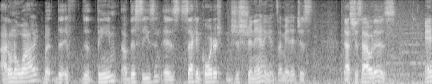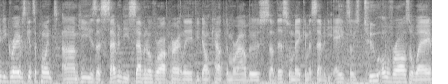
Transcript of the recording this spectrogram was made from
I don't know why, but the, if the theme of this season is second quarter just shenanigans. I mean, it just that's just how it is. Andy Graves gets a point. Um, he is a 77 overall currently, if you don't count the morale boost. So this will make him a 78. So he's two overalls away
